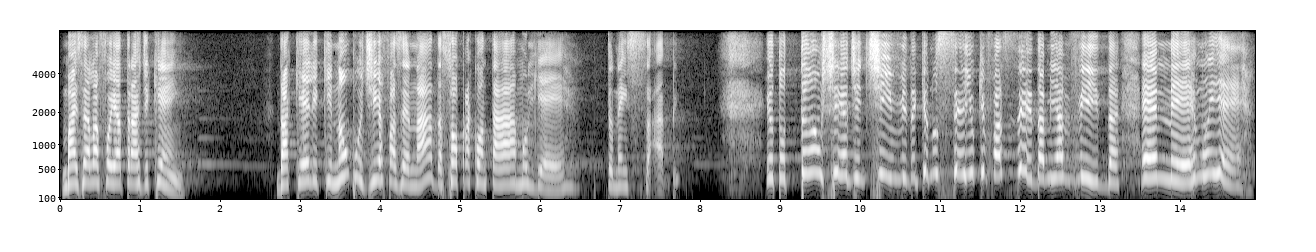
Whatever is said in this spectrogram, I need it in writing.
Mas ela foi atrás de quem? Daquele que não podia fazer nada só para contar a mulher tu nem sabe. Eu estou tão cheia de dívida que eu não sei o que fazer da minha vida. É mesmo e é.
